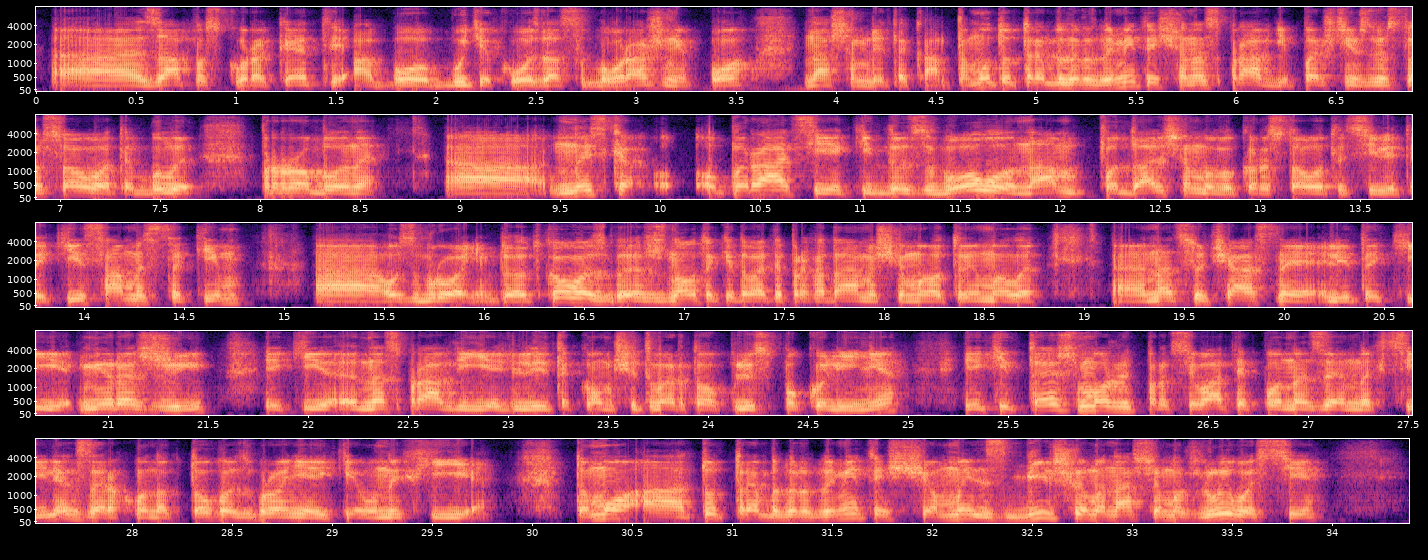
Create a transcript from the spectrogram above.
запуску ракети або будь-якого засобу ураження по нашим літакам. Тому тут треба зрозуміти, що насправді, перш ніж застосовувати, були пророблені е, низка операцій, які дозволили нам в подальшому використовувати ці літаки саме з таким е, озброєнням. Додатково знов таки давайте пригадаємо, що ми отримали е, надсучасні літаки міражі, які е, насправді є літаком четвертого плюс покоління, які теж можуть працювати по наземних цілях за рахунок того озброєння, яке у них є. Тому а, тут треба зрозуміти, що ми збільшуємо наші можливості.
